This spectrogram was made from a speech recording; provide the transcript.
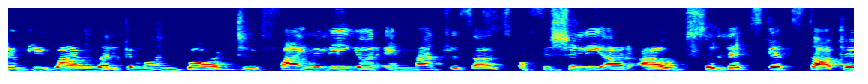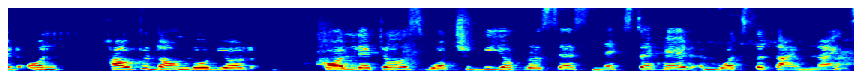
everyone, welcome on board. Finally, your NMAT results officially are out. So let's get started on how to download your call letters, what should be your process next ahead, and what's the timelines.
